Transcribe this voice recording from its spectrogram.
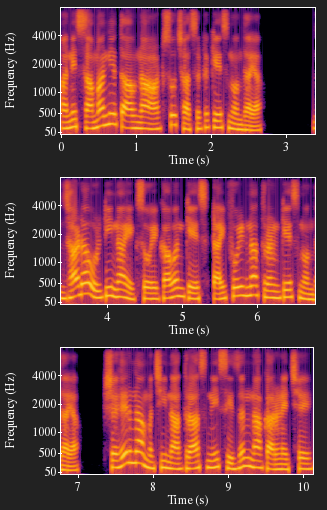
અને સામાન્ય તાવના આઠસો છાસઠ કેસ નોંધાયા. ઝાડા ઉલટીના એકસો એકાવન કેસ, ટાઇફોઇડના ત્રણ કેસ નોંધાયા. શહેરના મચ્છીના ત્રાસની સિઝનના કારણે છે.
